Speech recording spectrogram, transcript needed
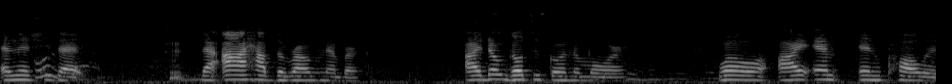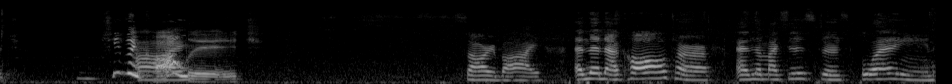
and then she said that I have the wrong number. I don't go to school no more. Well, I am in college. She's in I- college. Sorry, bye. And then I called her, and then my sister explained,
